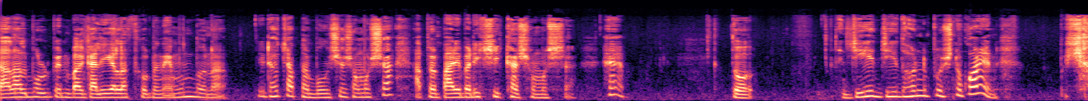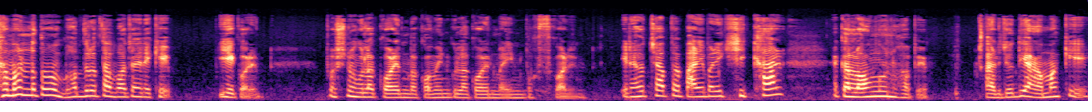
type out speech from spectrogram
দালাল বলবেন বা গালিগালাজ করবেন, এমন তো না। এটা হচ্ছে আপনার বংশীয় সমস্যা, আপনার পারিবারিক শিক্ষার সমস্যা হ্যাঁ? তো যে যে ধরনের প্রশ্ন করেন সামান্যতম ভদ্রতা বজায় রেখে ইয়ে করেন। প্রশ্নগুলো করেন বা কমেন্টগুলো করেন বা ইনবক্স করেন। এটা হচ্ছে আপনার পারিবারিক শিক্ষার একটা লঙ্ঘন হবে। আর যদি আমাকে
